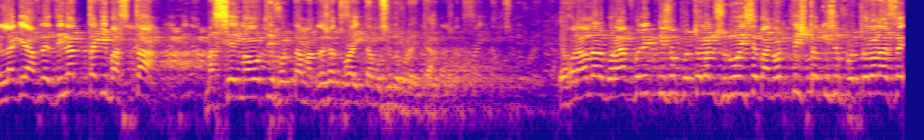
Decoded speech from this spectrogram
এর লাগে আপনি দিনাত থাকি বাস্তা বাসিয়া ইমামতি করতা মাদ্রাসা পড়াইতা মসজিদে পড়াইতা এখন আপনার বরাক বলির কিছু প্রচলন শুরু হয়েছে বা নর্থ ইস্ট কিছু প্রচলন আছে।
